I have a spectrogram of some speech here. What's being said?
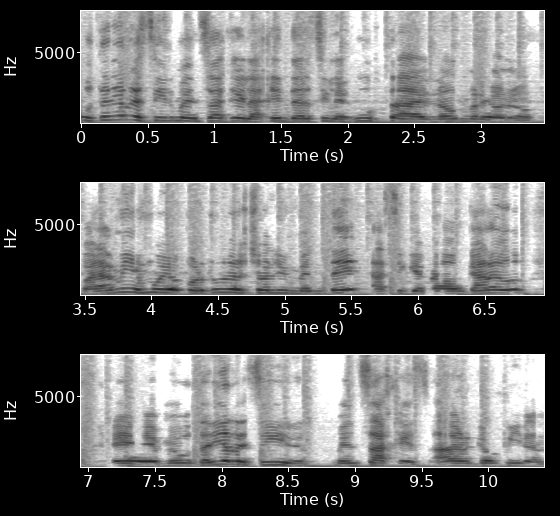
gustaría recibir mensaje de la gente a ver si les gusta el nombre o no. Para mí es muy oportuno, yo lo inventé, así que me hago cargo. Eh, me gustaría recibir mensajes, a ver qué opinan.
